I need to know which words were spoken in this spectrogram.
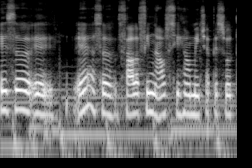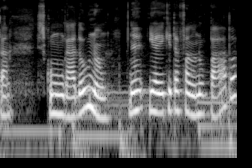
essa, é, é, essa fala final se realmente a pessoa está excomungada ou não. Né? E aí aqui está falando o Papa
